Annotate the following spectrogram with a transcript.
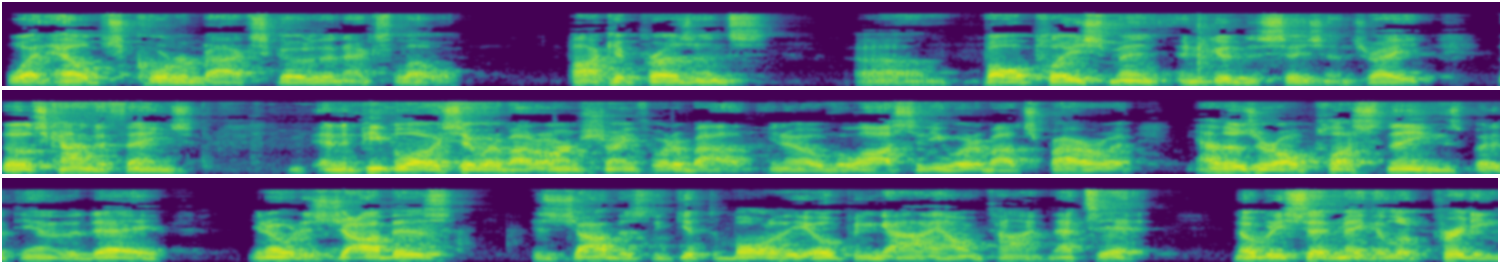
what helps quarterbacks go to the next level: pocket presence, um, ball placement, and good decisions. Right, those kind of things. And then people always say, "What about arm strength? What about you know velocity? What about spiral?" Yeah, those are all plus things. But at the end of the day, you know what his job is? His job is to get the ball to the open guy on time. That's it. Nobody said make it look pretty.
